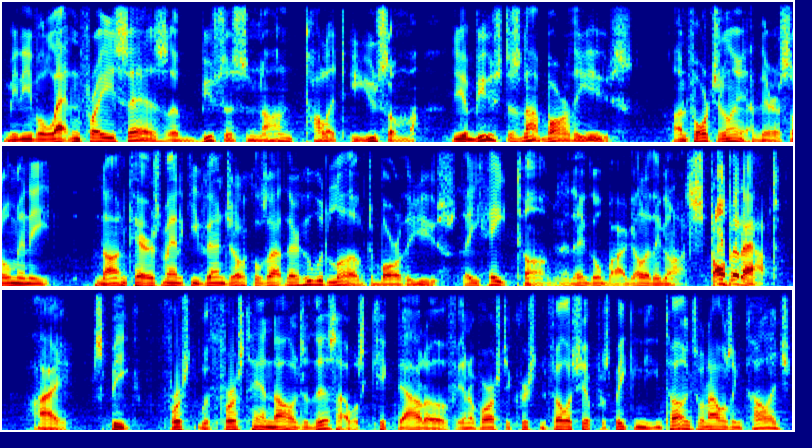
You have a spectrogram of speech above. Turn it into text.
medieval Latin phrase says, abusus non tollit usum. The abuse does not bar the use. Unfortunately, there are so many non charismatic evangelicals out there who would love to bar the use. They hate tongues, and they go, by golly, they're going to stomp it out. I speak first with first-hand knowledge of this. I was kicked out of InterVarsity Christian Fellowship for speaking in tongues when I was in college.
